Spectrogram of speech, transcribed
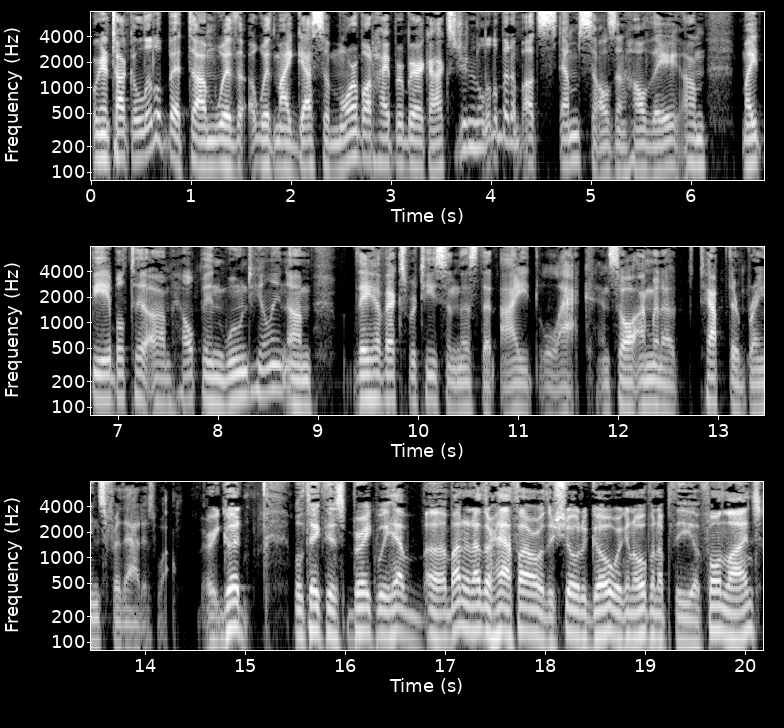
We're going to talk a little bit um, with with my guests uh, more about hyperbaric oxygen and a little bit about stem cells and how they um, might be able to um, help in wound healing. Um, they have expertise in this that I lack, and so I'm going to tap their brains for that as well. Very good. We'll take this break. We have uh, about another half hour of the show to go. We're going to open up the uh, phone lines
